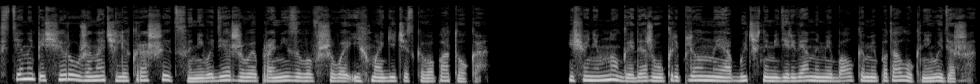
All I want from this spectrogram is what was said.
Стены пещеры уже начали крошиться, не выдерживая пронизывавшего их магического потока. Еще немного, и даже укрепленный обычными деревянными балками потолок не выдержит.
